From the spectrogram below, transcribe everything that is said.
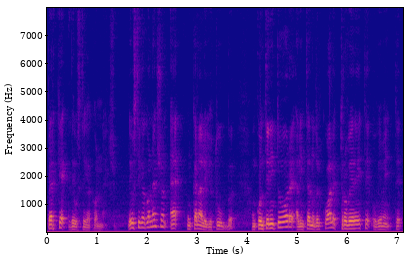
Perché Deustica Connection? Deustica Connection è un canale YouTube, un contenitore all'interno del quale troverete ovviamente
